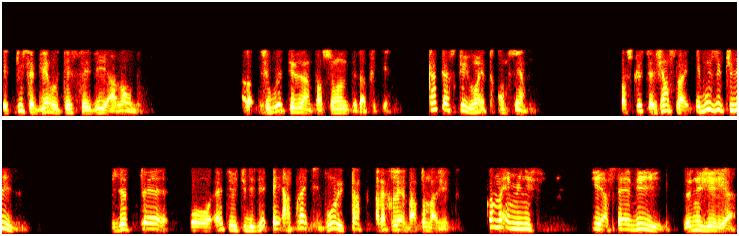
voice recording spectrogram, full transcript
et tous ces biens ont été saisis à Londres. Alors, je voulais tirer l'attention des Africains. Quand est-ce qu'ils vont être confiants Parce que ces gens-là, ils vous utilisent. Vous êtes pour être utilisés et après, ils vous le tapent avec leur bâton magique. Comme un ministre qui a servi le Nigeria,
